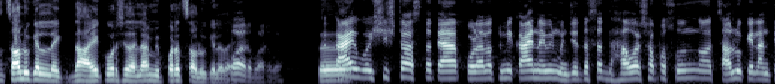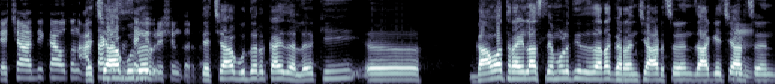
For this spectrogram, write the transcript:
चालू केलेला आहे एक दहा एक वर्ष झाले आम्ही परत चालू केलेला आहे. काय वैशिष्ट्य असतं त्या पोळ्याला? तुम्ही काय नवीन म्हणजे जसं दहा वर्षापासून चालू केलं आणि त्याच्या आधी काय होतं त्याच्या अगोदर- त्याच्या अगोदर काय झालं की गावात राहिला असल्यामुळे तिथे जरा घरांची अडचण जागेची. अडचण.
